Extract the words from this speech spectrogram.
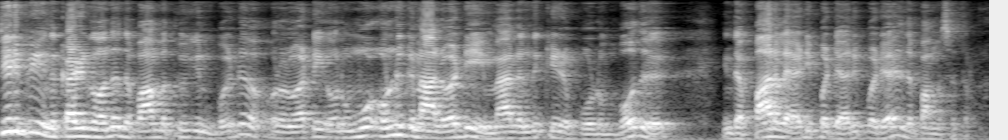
திருப்பி இந்த கழுகு வந்து இந்த பாம்பை தூக்கின்னு போயிட்டு ஒரு வாட்டி ஒரு மூ ஒன்றுக்கு நாலு வாட்டி மேலேருந்து கீழே போடும்போது இந்த பாறையில் அடிப்பட்டு அடிப்படியாக இந்த பாம்பு சுற்றுறோம்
